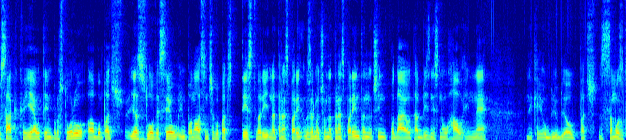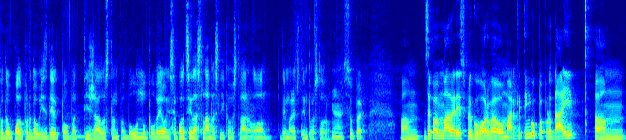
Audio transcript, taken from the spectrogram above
vsak, ki je v tem prostoru, bo pač jaz zelo vesel in ponosen, če bo pač te stvari na bo na transparenten način podajal ta biznis know-how in ne nekaj obljubljal, pač samo zato, da bo pol prodal izdelek, pa pa ti žalosten, pa bo unmo povedal in se pa cela slaba slika ustvari o, da ima reč, tem prostoru. Ja, super. Um, zdaj pa malo res pregovorimo o marketingu, pa prodaji. Um,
